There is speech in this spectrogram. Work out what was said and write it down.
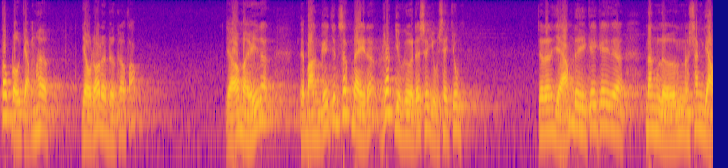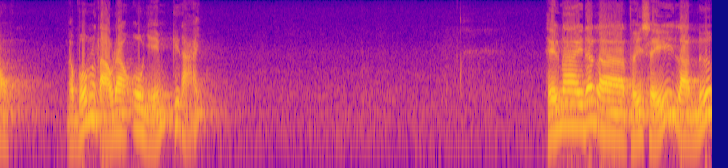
tốc độ chậm hơn. Dầu đó là đường cao tốc. Và ở mỹ đó thì bằng cái chính sách này đó rất nhiều người đã sử dụng xe chung. Cho nên giảm đi cái cái ờ, năng lượng xăng dầu. Và vốn nó tạo ra ô nhiễm khí thải. Hiện nay đó là thụy sĩ là nước,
